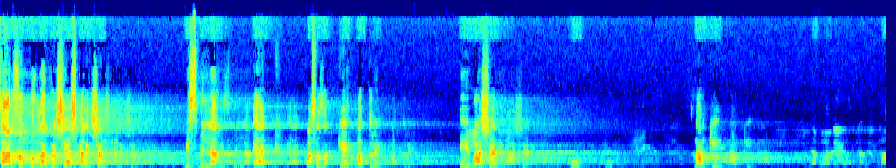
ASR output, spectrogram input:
চারজন লোক লাগবে শেষ কালেকশন বিসমিল্লাহ এক পাঁচ হাজার। কে? হাত তুলে। এই বাসের নাম কি? নাম কি? না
